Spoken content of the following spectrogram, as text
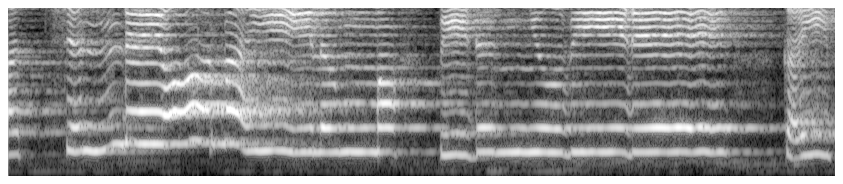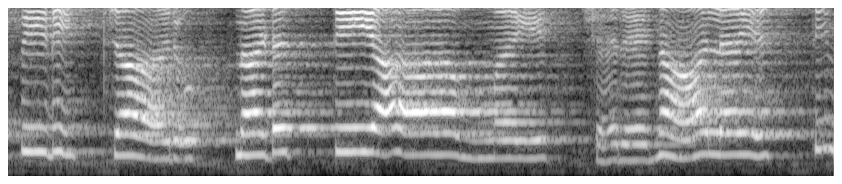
അച്ഛന്റെ ഓർമ്മയിലമ്മ പിടഞ്ഞു വീഴേ. കൈപിടിച്ചാരോ അമ്മയെ ശരണാലയത്തിൻ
